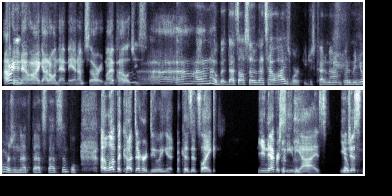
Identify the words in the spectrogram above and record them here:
I don't even know how I got on that, man. I'm sorry. My apologies. I, don't, I don't know, but that's also that's how eyes work. You just cut them out and put them in yours, and that's that's that's simple. I love the cut to her doing it because it's like you never see the eyes. You Nope. just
